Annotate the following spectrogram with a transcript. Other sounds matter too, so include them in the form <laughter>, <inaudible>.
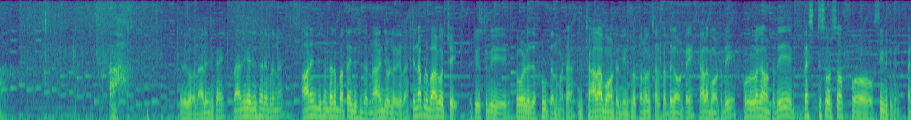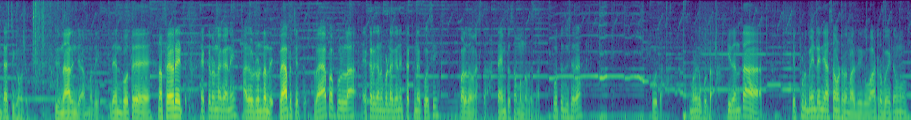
ఇదిగో నారింజకాయ. నారింజకాయ చూసారా ఎప్పుడన్నా? ఆరెంజ్ చూసి ఉంటారు బత్తాయి చూసి ఉంటారు. నారింజ చూడలేదు కదా. చిన్నప్పుడు బాగా వచ్చాయి. It use to be told as a fruit అనమాట చాలా బాగుంటుంది దీంట్లో. తొనలు చాలా పెద్దగా ఉంటాయి. చాలా బాగుంటుంది. పుల్లగా ఉంటుంది. Best source of C vitamin ఫంటాస్టిక్గా ఉంటుంది. ఇది నారింజ అమ్మది. దెన్ పోతే నా ఫేవరెట్ ఎక్కడున్నా కానీ అది ఒకటి ఉంటుంది. వేప చెట్టు. వేప పుల్ల ఎక్కడ కనపడ్డా కానీ టక్కున కోసి పడదాం వేస్తా. టైంతో సంబంధం లేదు పూత చూసారా? పూత. మునగ పూత. ఇదంతా ఎప్పుడు మెయింటైన్ చేస్తూ ఉంటుంది అన్నమాట దీనికి వాటర్ పోయటం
